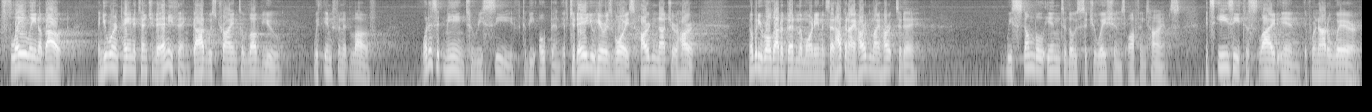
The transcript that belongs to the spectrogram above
flailing about, and you weren't paying attention to anything, God was trying to love you with infinite love. What does it mean to receive, to be open? If today you hear his voice, harden not your heart. Nobody rolled out of bed in the morning and said, How can I harden my heart today? We stumble into those situations oftentimes. It's easy to slide in if we're not aware.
